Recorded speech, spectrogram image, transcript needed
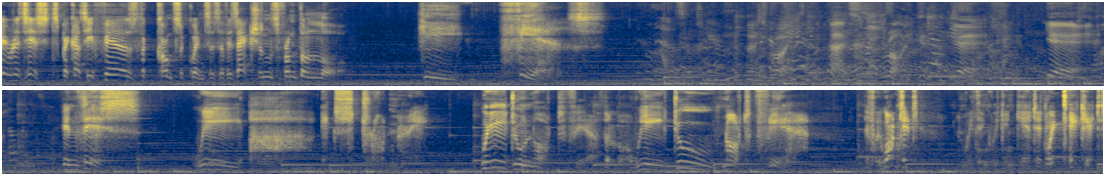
He resists because he fears the consequences of his actions from the law. He fears. That's right. That's right. Yeah. Yeah. In this, we are extraordinary. We do not fear the law. We do not fear. If we want it, get it, we take it.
